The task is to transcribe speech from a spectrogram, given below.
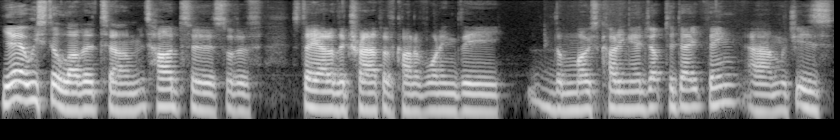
Yeah, we still love it. Um, it's hard to sort of stay out of the trap of kind of wanting the the most cutting edge, up to date thing, um, which is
